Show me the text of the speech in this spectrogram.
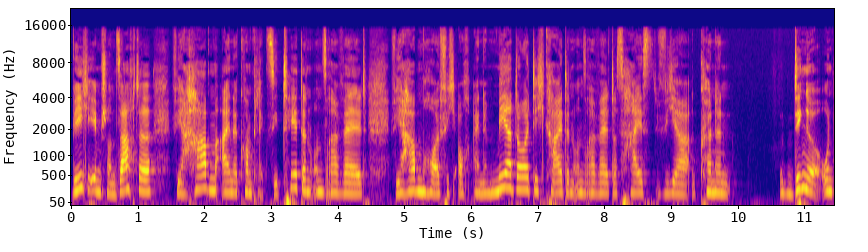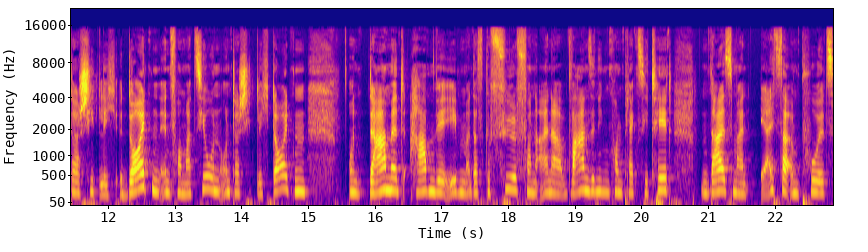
Wie ich eben schon sagte, wir haben eine Komplexität in unserer Welt. Wir haben häufig auch eine Mehrdeutigkeit in unserer Welt. Das heißt, wir können Dinge unterschiedlich deuten, Informationen unterschiedlich deuten. Und damit haben wir eben das Gefühl von einer wahnsinnigen Komplexität. Und da ist mein erster Impuls,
